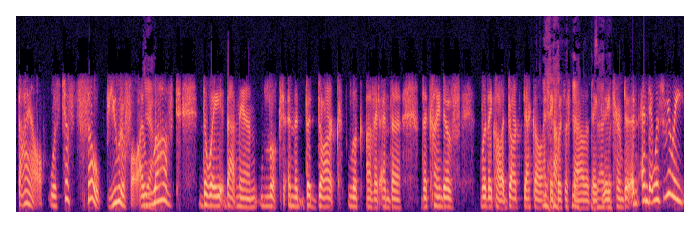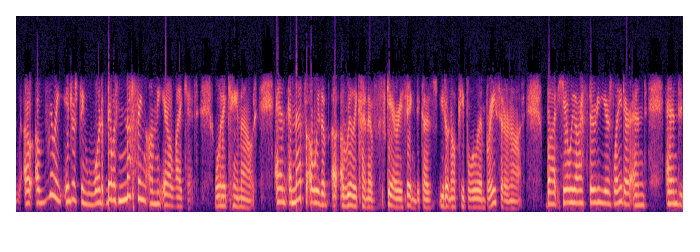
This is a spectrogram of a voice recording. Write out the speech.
style was just so beautiful. I yeah. loved the way Batman looked and the, the dark look of it and the, the kind of what they call it dark deco i yeah, think was the style yeah, that they, exactly. they termed it. And and it was really a, a really interesting one there was nothing on the air like it when it came out. And and that's always a a really kind of scary thing because you don't know if people will embrace it or not. But here we are 30 years later and and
